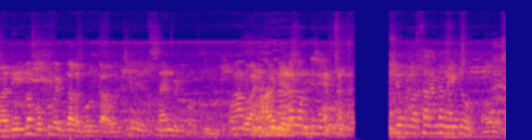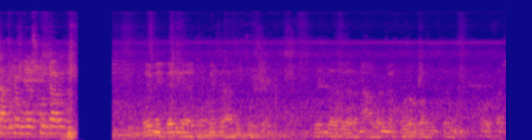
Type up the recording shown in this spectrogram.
ప్రతి ఇంట్లో బుక్ పెట్టుకోవాలి గురుక వచ్చి సైన్ పెట్టుకోవచ్చు వస్తారంటే నైట్. సంతకం చేసుకుంటారు. మీ పేరు గారు చెప్పేసి రాసిచ్చేసి ఏం జరగలేదని ఆల్రెడీ మేము ఫోటో పంపించాము ఒకసారి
